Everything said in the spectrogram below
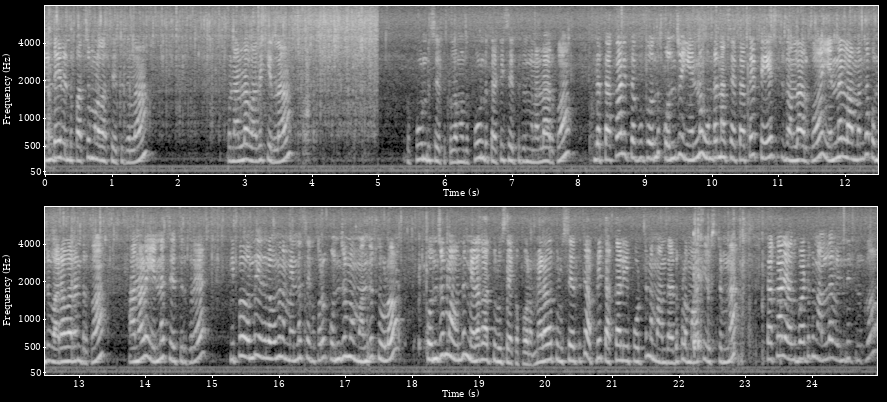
ரெண்டே ரெண்டு பச்சை மிளகா சேர்த்துக்கலாம். இப்போ நல்லா வதக்கிடலாம். இப்போ பூண்டு சேர்த்துக்கலாம். அந்த பூண்டு தட்டி சேர்த்துக்கோங்க நல்லாயிருக்கும். இந்த தக்காளி தப்புக்கு வந்து கொஞ்சம் எண்ணெய் உண்டனா சேர்த்தாத்தே டேஸ்ட்டு நல்லாயிருக்கும். எண்ணெய் இல்லாமல் இருந்தால் கொஞ்சம் வர வரன்னு இருக்கும். அதனால் எண்ணெய் சேர்த்துருக்குறேன். இப்போ வந்து இதில் வந்து நம்ம என்ன சேர்க்க போகிறோம் கொஞ்சமாக மஞ்சத்தூளும் கொஞ்சமாக வந்து மிளகாத்தூள் சேர்க்க போகிறோம் மிளகாத்தூள் சேர்த்துட்டு அப்படியே தக்காளியை போட்டு நம்ம அந்த அடுப்பில் மாற்றி வச்சிட்டோம்னா தக்காளி அது பாட்டுக்கு நல்லா வெந்துட்டுருக்கோம்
